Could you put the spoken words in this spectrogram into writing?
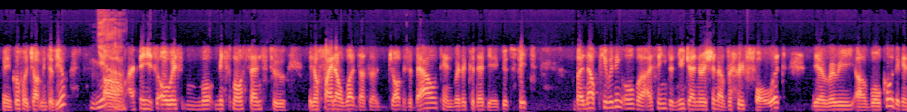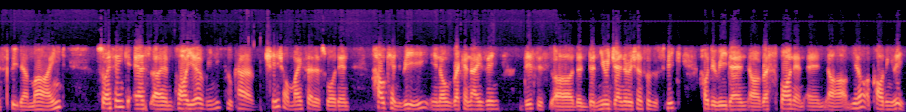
when you go for a job interview. Yeah, um, I think it's always more, makes more sense to you know find out what does a job is about and whether could that be a good fit. But now pivoting over, I think the new generation are very forward. They're very uh, vocal. They can speak their mind. So I think as an employer, we need to kind of change our mindset as well. Then how can we, you know, recognizing this is uh, the, the new generation, so to speak, how do we then uh, respond and, and uh, you know, accordingly?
